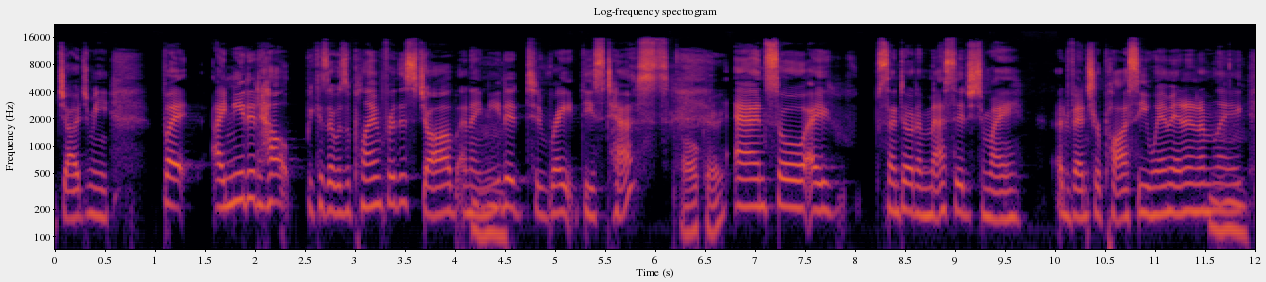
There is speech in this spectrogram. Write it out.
judge me but i needed help because i was applying for this job and Mm-hmm. i needed to write these tests Okay. and so i sent out a message to my adventure posse women and i'm Mm-hmm. like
